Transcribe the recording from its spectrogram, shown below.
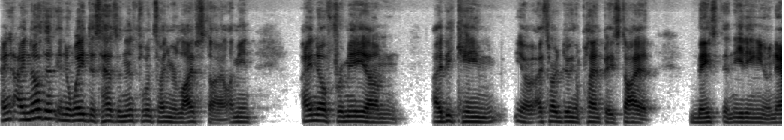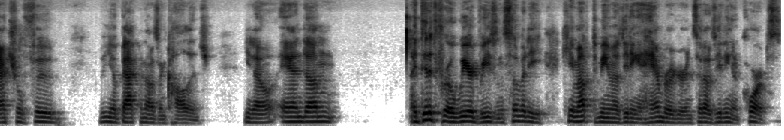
I, I, know that in a way this has an influence on your lifestyle. I mean, I know for me, um, I became, you know, I started doing a plant based diet based and eating, you know, natural food, you know, back when I was in college, you know, and, um, I did it for a weird reason. Somebody came up to me when I was eating a hamburger and said I was eating a corpse,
